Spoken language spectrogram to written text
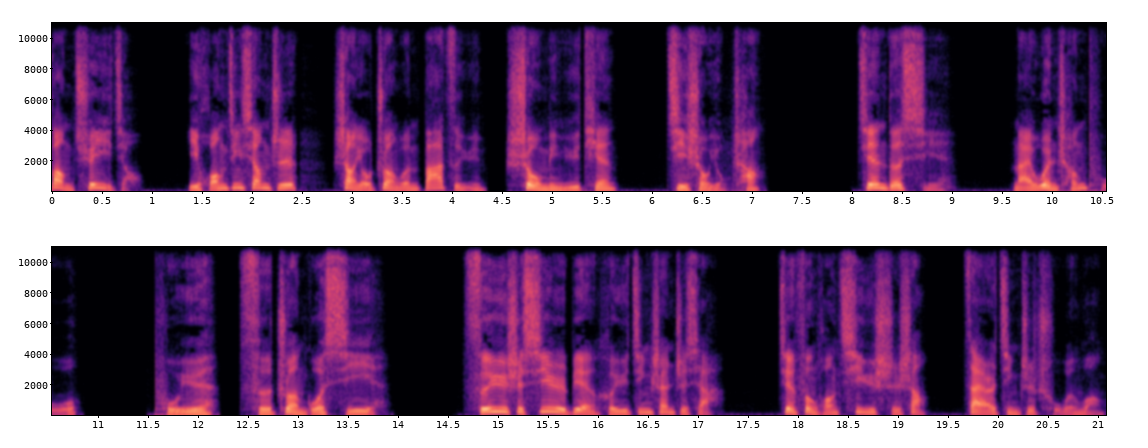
棒缺一角，以黄金相之，上有篆文八字云：“受命于天，既寿永昌。”兼得喜，乃问程普，普曰：“此传国玺也。此玉是昔日便合于金山之下，见凤凰栖于石上，再而进之楚文王，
